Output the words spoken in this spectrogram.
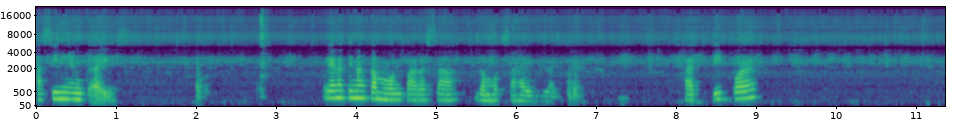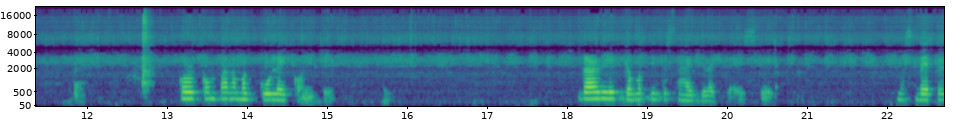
Asin yan guys. Lagyan natin ng kamon para sa gamot sa high blood. Hot pepper. Curcum para magkulay konti. Garlic, gamot dito sa high blood guys. Kaya, mas better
